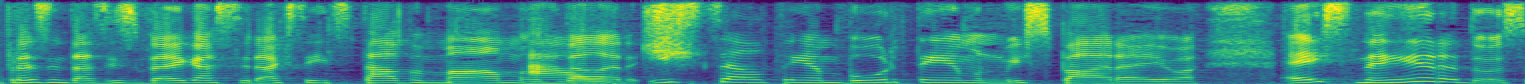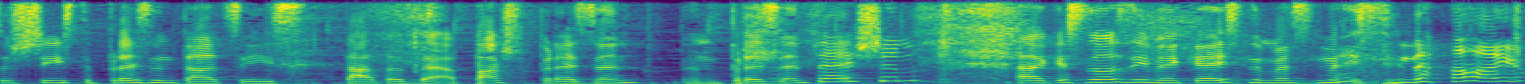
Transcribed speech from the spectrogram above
prezentācijas beigās ir rakstīts tava mamma, un Auč. vēl ar izceltiem burtiem un vispārējo. Es neierados uz šīs prezentācijas, tātad pašu prezent, prezentēšanu, kas nozīmē, ka es nemaz nezināju.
